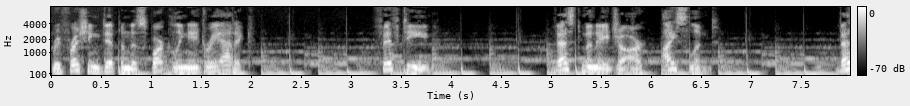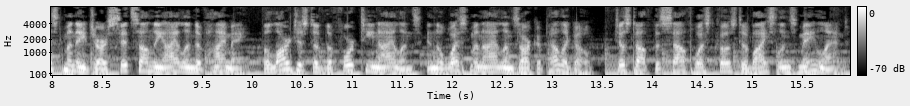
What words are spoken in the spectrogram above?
refreshing dip in the sparkling Adriatic. 15. Vestmannaeyjar, Iceland. Vestmannaeyjar sits on the island of Heimaey, the largest of the 14 islands in the Westman Islands archipelago, just off the southwest coast of Iceland's mainland.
